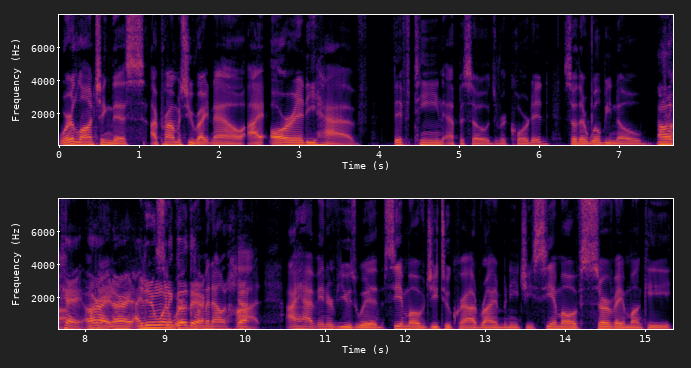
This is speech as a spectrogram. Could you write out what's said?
we're launching this. I promise you right now, I already have 15 episodes recorded, so there will be no. drop, Okay, all right, all right. I didn't So wanna go there. coming out Yeah. hot. I have interviews with CMO of G2 Crowd, Ryan Bonnici, CMO of Survey Monkey,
